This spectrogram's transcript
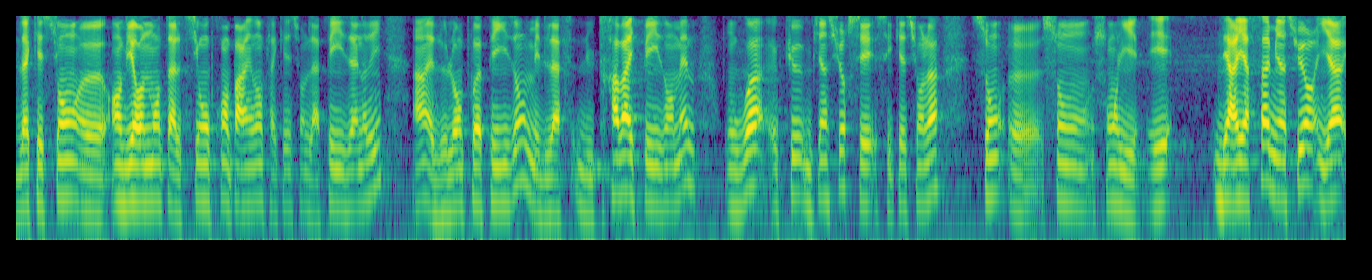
de la question euh, environnementale. Si on prend par exemple la question de la paysannerie hein, et de l'emploi paysan, mais de du travail paysan même, on voit que bien sûr ces, ces questions-là sont, euh, sont, sont liées. Et derrière ça, bien sûr, il y a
